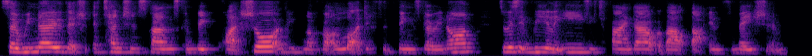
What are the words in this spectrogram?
So we know that attention spans can be quite short and people have got a lot of different things going on. So is it really easy to find out about that information?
